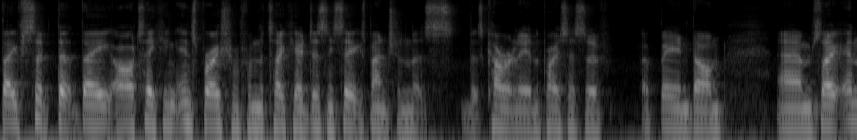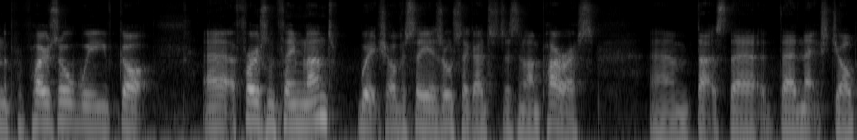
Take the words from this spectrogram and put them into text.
they've said that they are taking inspiration from the Tokyo Disney Sea expansion that's that's currently in the process of, of being done. Um, so, in the proposal, we've got uh, a Frozen theme land, which obviously is also going to Disneyland Paris. Um, that's their their next job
